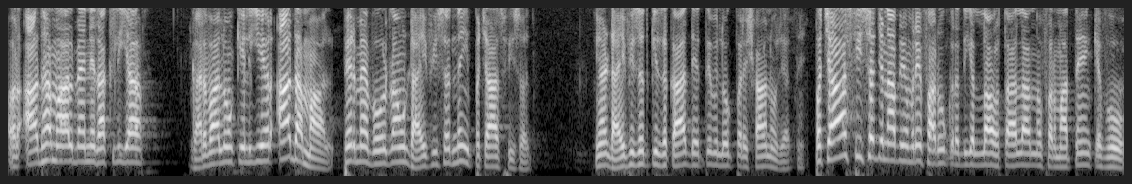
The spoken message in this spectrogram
और आधा माल मैंने रख लिया घर वालों के लिए और आधा माल। फिर मैं बोल रहा हूँ, ढाई फ़ीसद नहीं, पचास फ़ीसद। यहाँ ढाई फ़ीसद की जक़ात देते हुए लोग परेशान हो जाते हैं। पचास फ़ीसद जनाब उमर फ़ारूक रदी अल्लाह तु फरमाते हैं कि वो,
